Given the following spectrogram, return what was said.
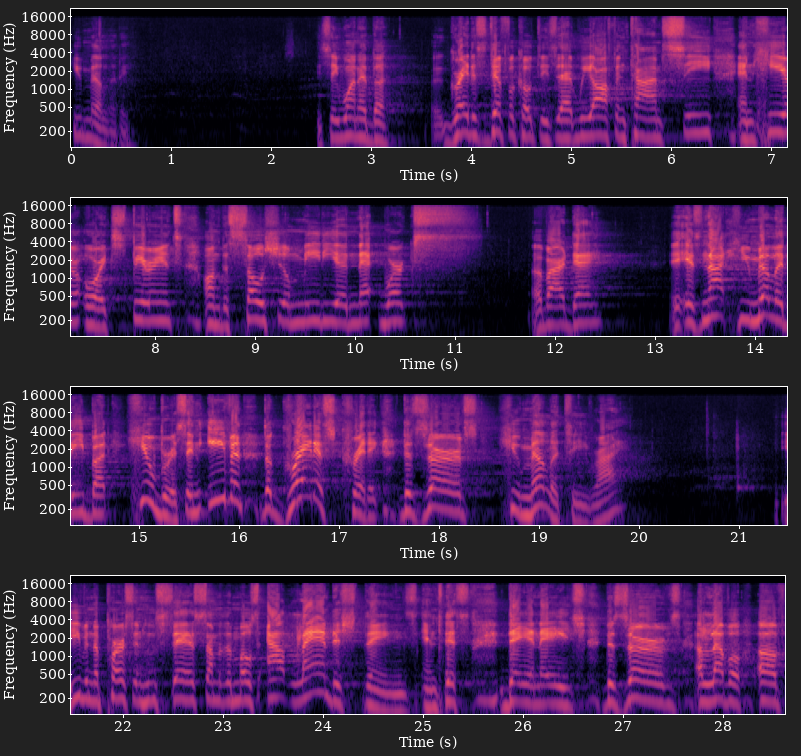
humility. You see, one of the greatest difficulties that we oftentimes see and hear or experience on the social media networks of our day is not humility, but hubris. And even the greatest critic deserves humility, right? Even the person who says some of the most outlandish things in this day and age deserves a level of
